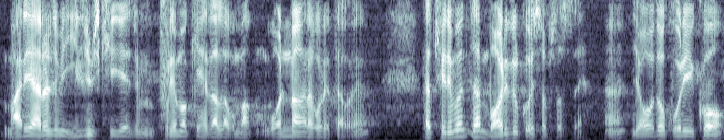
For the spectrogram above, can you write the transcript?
마리아를 좀 일 좀 시키게 좀 부려먹게 해달라고 막 원망을 하고 그랬다고요. 그러니까 주님은 참 머리 둘 곳이 없었어요. 예? 여우도 굴이 있고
